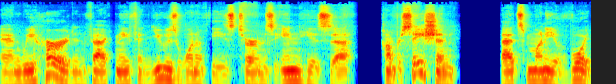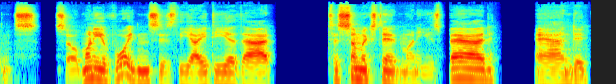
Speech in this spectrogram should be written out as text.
And we heard, in fact, Nathan use one of these terms in his uh, conversation. That's money avoidance. So, money avoidance is the idea that to some extent money is bad and it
